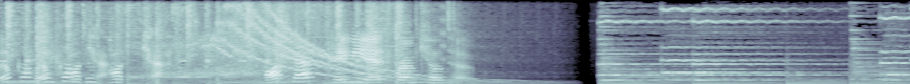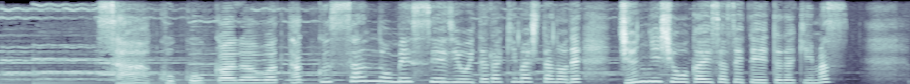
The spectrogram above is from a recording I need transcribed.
Welcome, Welcome to podcast. Podcast. KBS from Kyoto. さあここからはたくさんのメッセージをいただきましたので順に紹介させていただきます。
